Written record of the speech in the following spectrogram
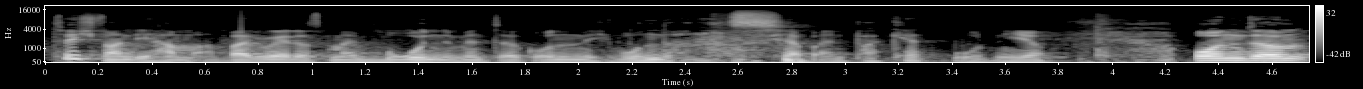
Natürlich waren die Hammer. By the way, das ist mein Boden im Hintergrund, nicht wundern. Das ist ja ein Parkettboden hier. Und ähm,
